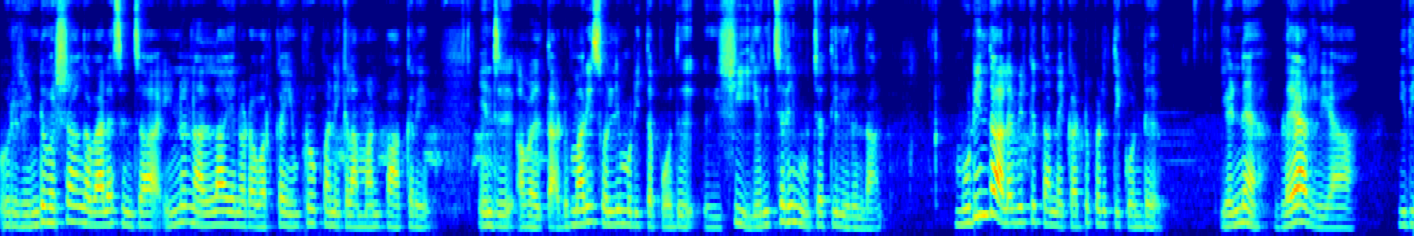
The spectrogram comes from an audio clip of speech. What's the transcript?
ஒரு ரெண்டு வருஷம் அங்கே வேலை செஞ்சால் இன்னும் நல்லா என்னோடய ஒர்க்கை இம்ப்ரூவ் பண்ணிக்கலாமான்னு பார்க்குறேன் என்று அவள் தடுமாறி சொல்லி முடித்த போது ரிஷி எரிச்சலின் உச்சத்தில் இருந்தான். முடிந்த அளவிற்கு தன்னை கட்டுப்படுத்தி கொண்டு என்ன விளையாடுறியா? இது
